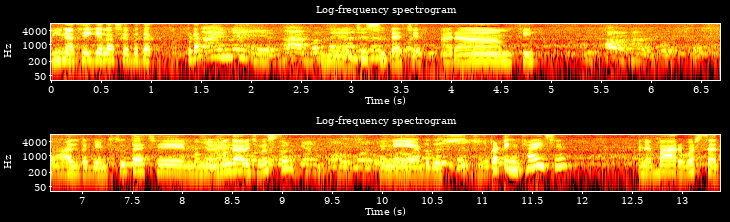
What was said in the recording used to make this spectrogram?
ભીના થઈ ગયેલા છે બધા કપડા. અને હજુ સૂતા છે આરામથી. હાલ તો બેન સૂતા છે મમ્મી મંગાવે છે વસ્તુ. અને આ બધું કટિંગ થાય છે. અને બહાર વરસાદ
